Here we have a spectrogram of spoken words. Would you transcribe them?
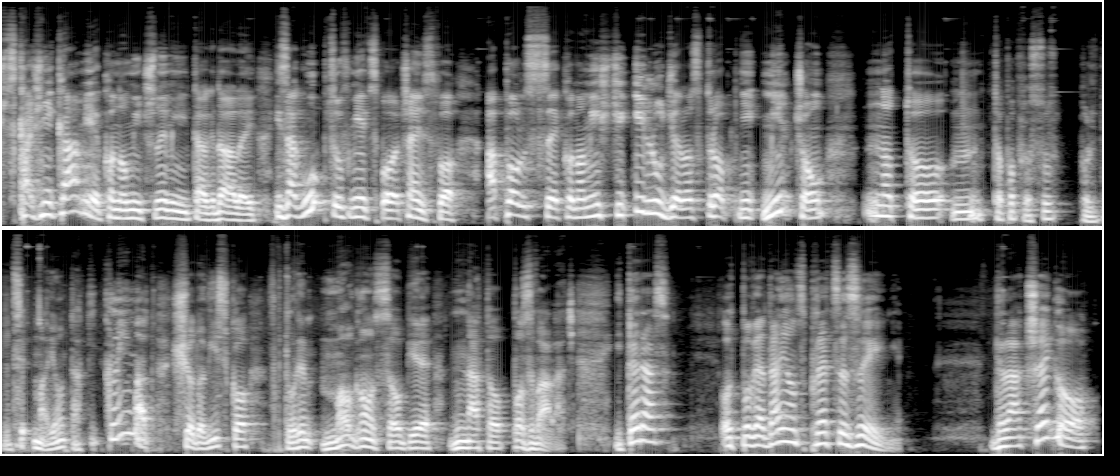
wskaźnikami ekonomicznymi i tak dalej, i za głupców mieć społeczeństwo, a polscy ekonomiści i ludzie roztropni milczą, no to, mm, to po prostu politycy mają taki klimat, środowisko, w którym mogą sobie na to pozwalać. I teraz odpowiadając precyzyjnie, dlaczego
